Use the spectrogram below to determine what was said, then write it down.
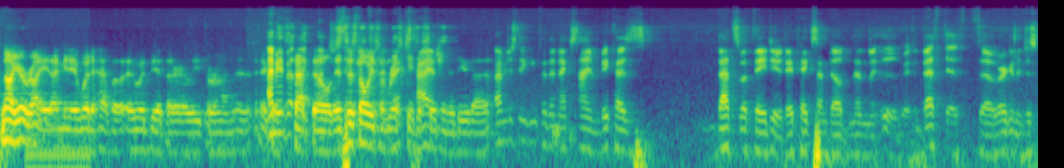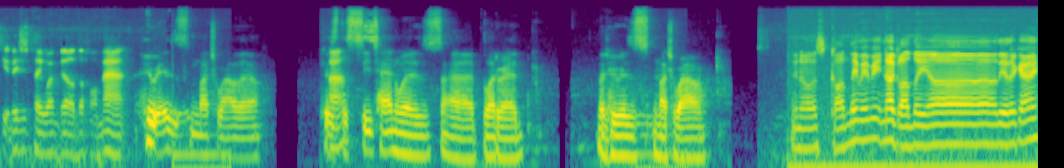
No, you're right. I mean, it would have a, it would be a better elite run against I mean, but, that like, build. just It's just always a risky next time. decision to do that. I'm just thinking for the next time because that's what they do. They pick some build and then like, ooh, we're the best bestest, so we're gonna just get. They just play one build the whole map. Who is much WoW though? Because Huh? the C10 was uh, Blood Red, but who is much WoW? Who knows? Godly, maybe? Not Godly, uh, the other guy?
